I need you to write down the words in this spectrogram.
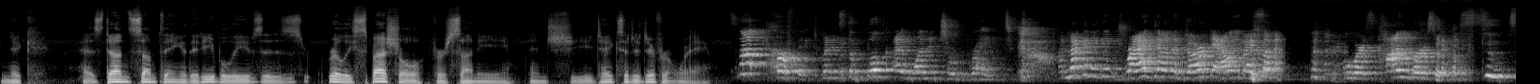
Nick has done something that he believes is really special for Sonny, and she takes it a different way. It's not perfect, but it's the book I wanted to write. I'm not going to get dragged down a dark alley by someone who wears Converse with his suits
